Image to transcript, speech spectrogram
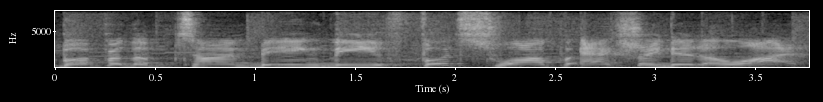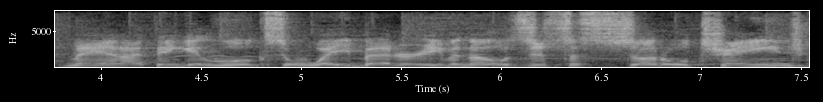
But for the time being, the foot swap actually did a lot, man. I think it looks way better. Even though it was just a subtle change,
